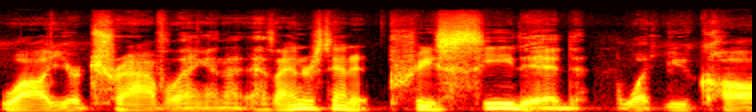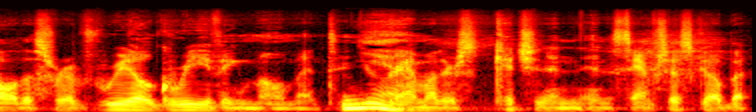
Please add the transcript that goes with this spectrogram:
while you're traveling. And as I understand it, preceded what you call the sort of real grieving moment in your grandmother's kitchen in, in, San Francisco. But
